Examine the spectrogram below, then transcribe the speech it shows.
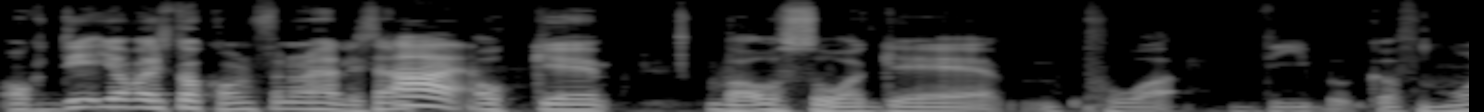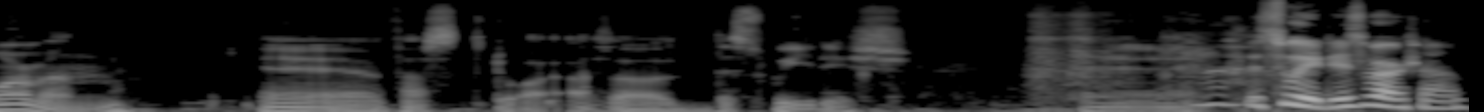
och det, jag var i Stockholm för några helger sedan Ah, ja. och eh, var och såg eh, på The Book of Mormon. Eh, fast då, alltså the Swedish eh, The Swedish version.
